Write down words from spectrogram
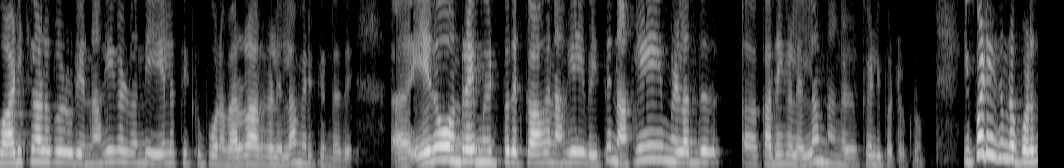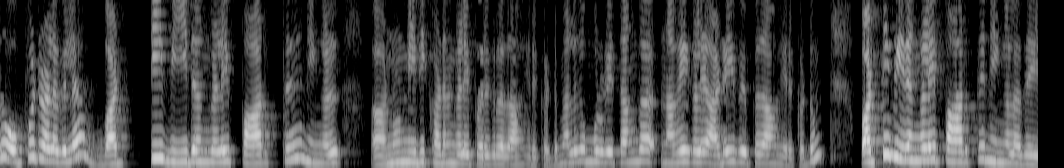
வாடிக்கையாளர்களுடைய நகைகள் வந்து ஏலத்திற்கு போன வரலாறுகள் எல்லாம் இருக்கின்றது. அஹ் ஏதோ ஒன்றை மீட்பதற்காக நகையை வைத்து நகையையும் இழந்து கதைகள் எல்லாம் நாங்கள் கேள்விப்பட்டிருக்கிறோம். இப்படி இருக்கின்ற பொழுது ஒப்பீட்டளவில் வட்டி வீதங்களை பார்த்து நீங்கள் நுண்ணிதி கடன்களை பெறுகிறதாக இருக்கட்டும் அல்லது உங்களுடைய தங்க நகைகளை அடை வைப்பதாக இருக்கட்டும் வட்டி வீதங்களை பார்த்து நீங்கள் அதை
